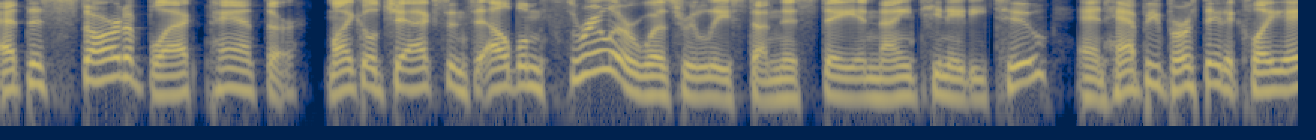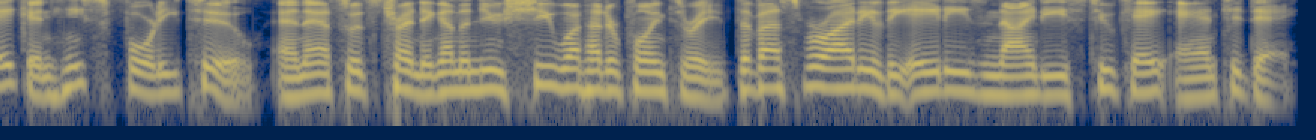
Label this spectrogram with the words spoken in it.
at the start of Black Panther. Michael Jackson's album Thriller was released on this day in 1982. And happy birthday to Clay Aiken, he's 42. And that's what's trending on the new She 100.3, the best variety of the 80s, 90s, 2K, and today.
